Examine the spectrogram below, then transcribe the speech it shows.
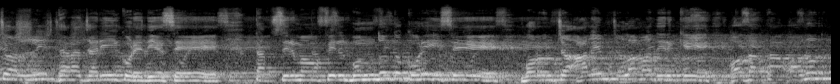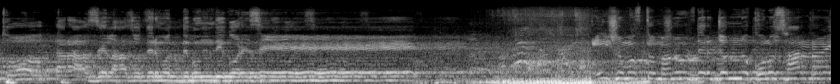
চুয়াল্লিশ ধারা জারি করে দিয়েছে। তো করেইছে, বরঞ্চ আলেম ওলামাদেরকে অযথা অনর্থক তারা জেল হাজতের মধ্যে বন্দি করেছে। এই সমস্ত মানুষদের জন্য কোনো ছাড় নাই।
